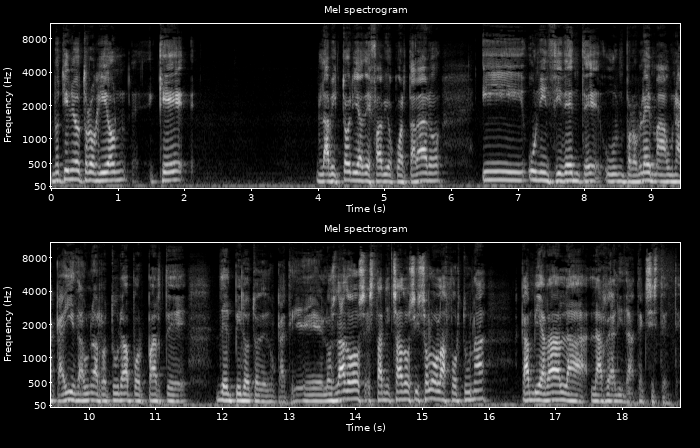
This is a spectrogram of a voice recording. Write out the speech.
no tiene otro guion que la victoria de Fabio Quartararo y un incidente, un problema, una caída, una rotura por parte del piloto de Ducati. Eh, los dados están echados y solo la fortuna cambiará la, la realidad existente.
